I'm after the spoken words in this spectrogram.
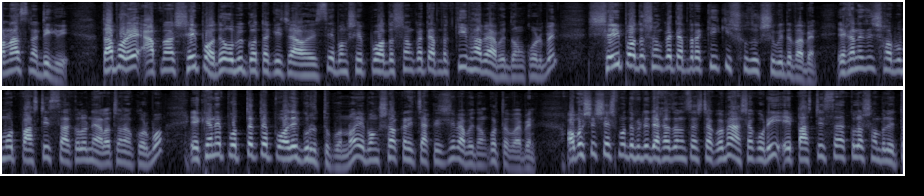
অনার্স না ডিগ্রি তারপরে আপনার সেই পদে অভিজ্ঞতা কি চাওয়া হয়েছে এবং সেই পদসংখ্যাতে আপনার কীভাবে আবেদন করবেন? সেই পদসংখ্যাতে আপনারা কি কি সুযোগ সুবিধা পাবেন? এখানে যে সর্বমোট পাঁচটি সার্কুলার নিয়ে আলোচনা করব। এখানে প্রত্যেকটা পদে গুরুত্বপূর্ণ এবং সরকারি চাকরি হিসেবে আবেদন করতে পারবেন। অবশ্যই শেষ মধ্যে ভিডিও দেখার জন্য চেষ্টা করবেন। আশা করি এই পাঁচটি সার্কুলার সম্বলিত,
